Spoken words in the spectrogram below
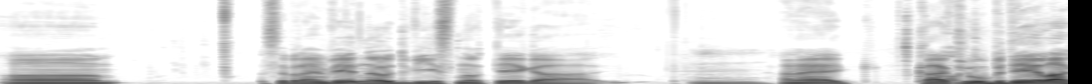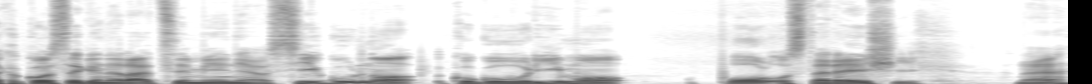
Um, se pravi, vedno je odvisno od tega, Mm. ne, kaj klub dela, kako se generacije menjajo. Sigurno, ko govorimo pol o starejših, ne,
